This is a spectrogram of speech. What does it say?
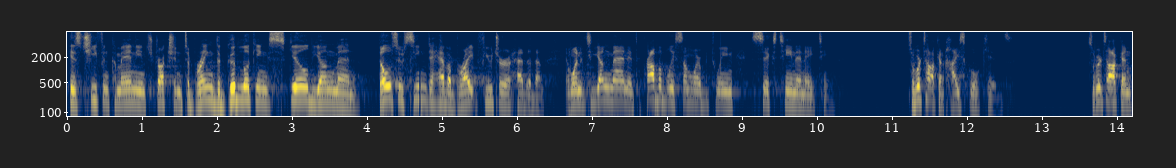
his chief in command the instruction to bring the good looking, skilled young men, those who seem to have a bright future ahead of them. And when it's young men, it's probably somewhere between 16 and 18. So we're talking high school kids. So we're talking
